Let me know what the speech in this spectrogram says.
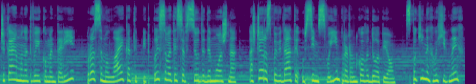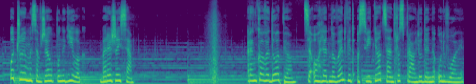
Чекаємо на твої коментарі, просимо лайкати, підписуватися всюди, де можна, а ще розповідати усім своїм про ранкове допіо. Спокійних вихідних почуємося вже у понеділок. Бережися! Ранкове допіо це огляд новин від освітнього центру справ людини у Львові.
